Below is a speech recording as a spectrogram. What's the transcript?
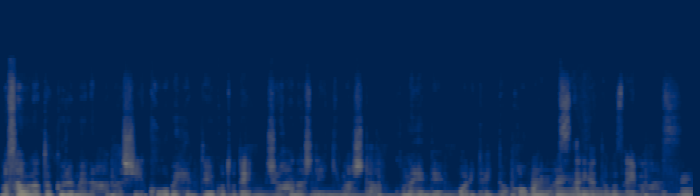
まあ、サウナとグルメの話神戸編ということで話していきました。この辺で終わりたいと思います。ありがとうございます。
